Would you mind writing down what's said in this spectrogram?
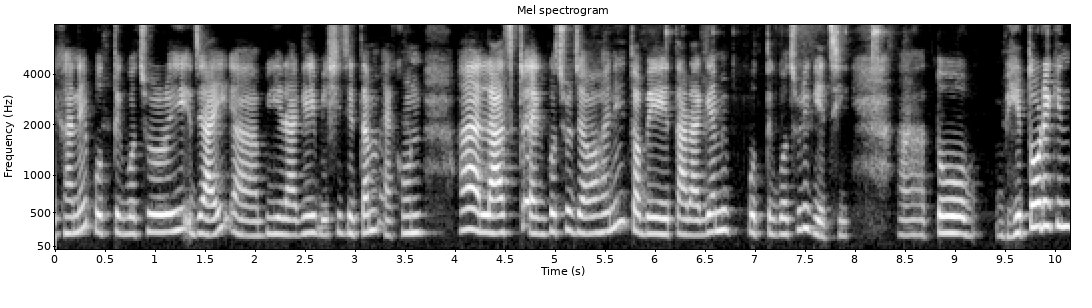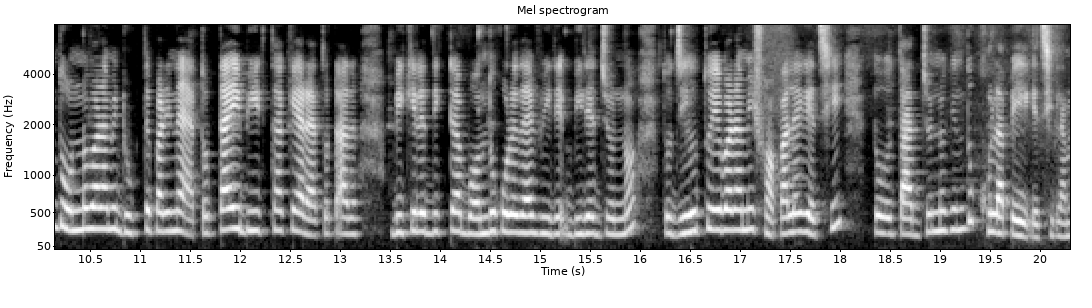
এখানে, প্রত্যেক বছরই যাই। বিয়ের আগে বেশি যেতাম। এখন হ্যাঁ লাস্ট এক বছর যাওয়া হয়নি, তবে তার আগে আমি প্রত্যেক বছরই গেছি। তো ভেতরে কিন্তু অন্যবার আমি ঢুকতে পারি না। এতটাই ভিড় থাকে আর এতটা, আর বিকেলের দিকটা বন্ধ করে দেয় ভিড়ে, ভিড়ের জন্য। তো যেহেতু এবার আমি সকালে গেছি, তো তার জন্য কিন্তু খোলা পেয়ে গেছিলাম।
